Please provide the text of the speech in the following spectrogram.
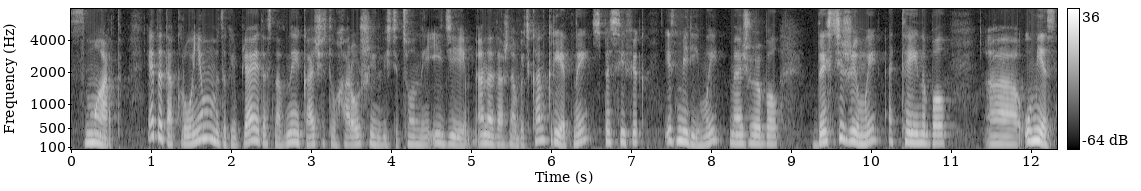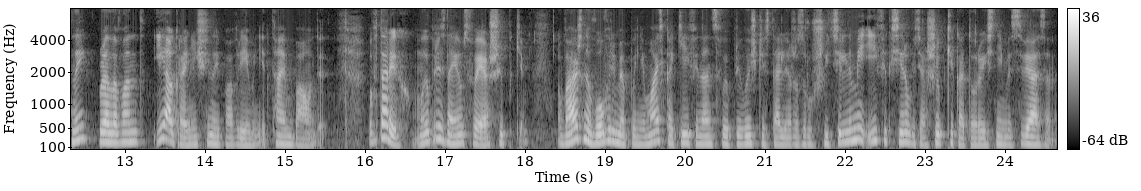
SMART – этот акроним закрепляет основные качества хорошей инвестиционной идеи. Она должна быть конкретной, specific, измеримой, measurable, достижимой, attainable, э, уместный, relevant и ограниченный по времени, time-bounded. Во-вторых, мы признаем свои ошибки. Важно вовремя понимать, какие финансовые привычки стали разрушительными и фиксировать ошибки, которые с ними связаны.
